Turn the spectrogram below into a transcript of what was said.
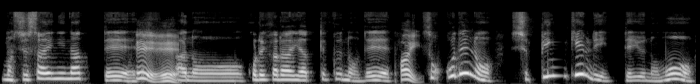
まあ、主催になって、ええ、あの、これからやっていくので、はい、そこでの出品権利っていうのも、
